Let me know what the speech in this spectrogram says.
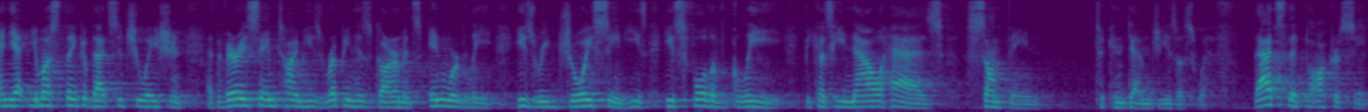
And yet, you must think of that situation. At the very same time, he's ripping his garments inwardly. He's rejoicing. He's, he's full of glee because he now has something to condemn Jesus with. That's the hypocrisy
